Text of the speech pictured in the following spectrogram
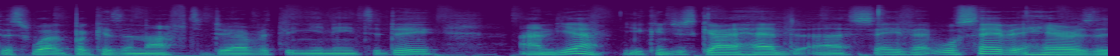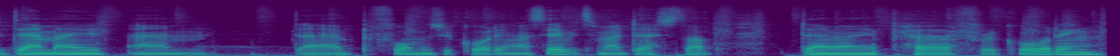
This workbook is enough to do everything you need to do. And yeah, you can just go ahead, uh, save it. We'll save it here as a demo um, uh, performance recording. I'll save it to my desktop, demo perf recording.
